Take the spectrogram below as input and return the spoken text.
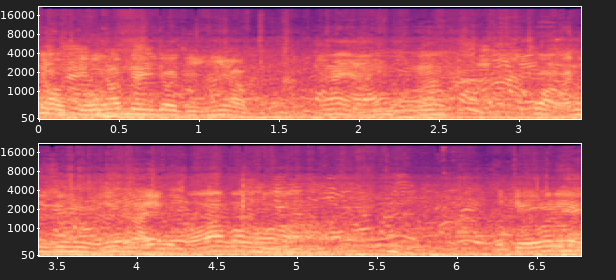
เจ้าจูครับหนึ่งเจ้าจีเงียบได้ยังพวกอันนี้ดูนี่เป็นไรอยู่เพราะว่าพ่อพ่อเจอว่าเนี่ย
